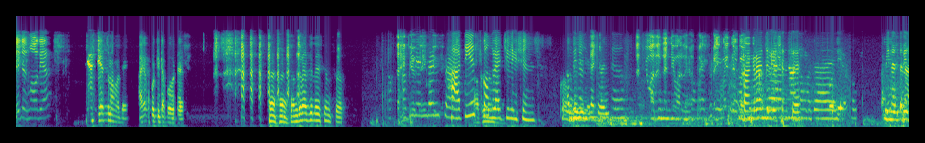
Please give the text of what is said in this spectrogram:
Tejas mahodaya Yes, yes, Mahoday. I have put it up over there. congratulations sir अभिनन्दन sir heartiest congratulations congratulations congratulations sir अभिनन्दनं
